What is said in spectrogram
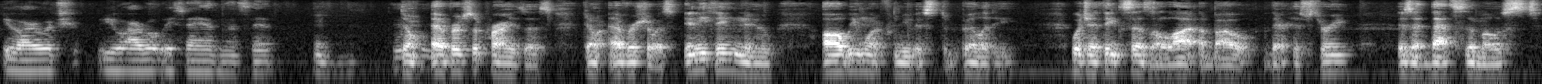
You are what you, you are what we say, and that's it. Mm-hmm. Don't ever surprise us. Don't ever show us anything new. All we want from you is stability, which I think says a lot about their history. Is that that's the most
